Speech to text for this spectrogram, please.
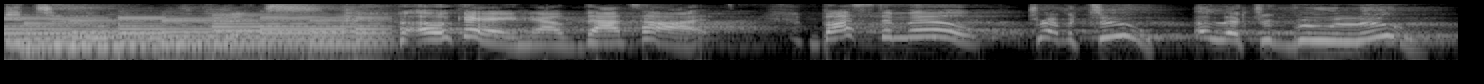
We do this. Okay, now that's hot. Bust a move. Trevor too. Electric Boogaloo.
